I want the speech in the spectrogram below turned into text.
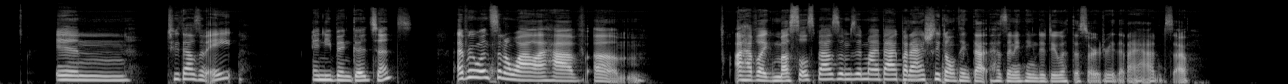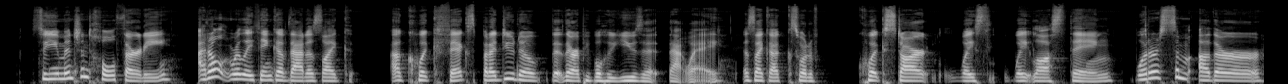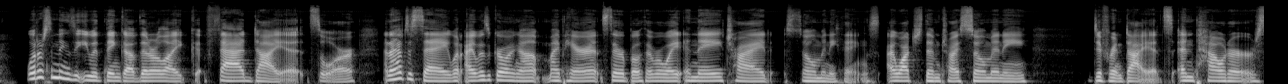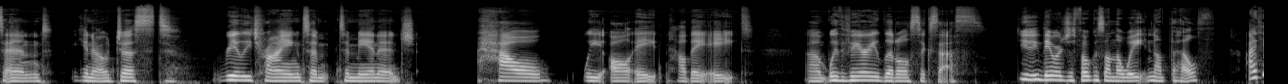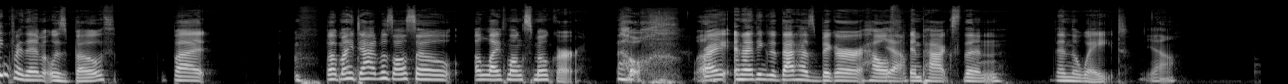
In 2008, And you've been good since? every once in a while I have um I have like muscle spasms in my back, but I actually don't think that has anything to do with the surgery that I had. So So you mentioned whole 30. I don't really think of that as like a quick fix, but I do know that there are people who use it that way. As like a sort of quick start weight weight loss thing. What are some other what are some things that you would think of that are like fad diets or and I have to say when I was growing up, my parents, they were both overweight and they tried so many things. I watched them try so many different diets and powders and you know just really trying to to manage how we all ate how they ate um, with very little success Do you think they were just focused on the weight and not the health? i think for them it was both but but my dad was also a lifelong smoker Oh. right and i think that that has bigger health Yeah. impacts than than the weight Yeah.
